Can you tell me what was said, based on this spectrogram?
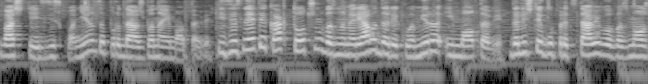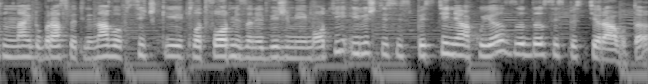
вашите изисквания за продажба на имота ви. Изяснете как точно възнамерява да рекламира имота ви. Дали ще го представи във възможно най-добра светлина във всички платформи за недвижими имоти или ще си спести някоя, за да си спести работа.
